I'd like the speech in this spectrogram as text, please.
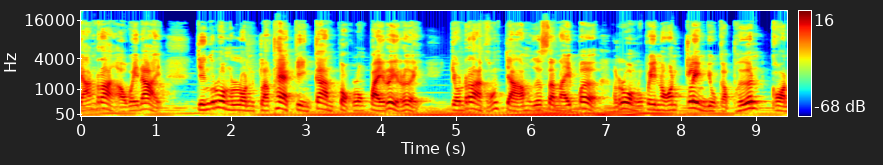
ยั้งร่างเอาไว้ได้ จึงร่วงหล่นกระแทกกิ่งก้านตกลงไปเรื่อยๆ จนร่างของจ่ามือสไนเปอร์ ร่วงลงไปนอนกลิ้งอยู่กับพื้น ก่อน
